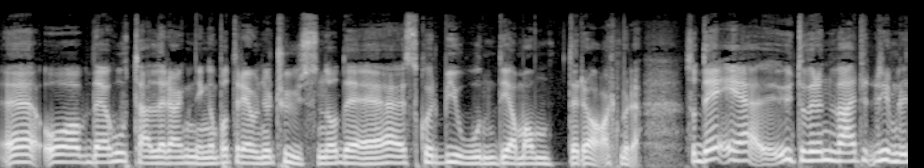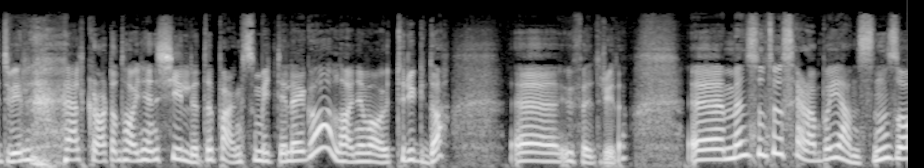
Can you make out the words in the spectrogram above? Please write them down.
Eh, og det er hotellregninger på 300 000, og det er skorpiondiamanter og alt mulig. Så det er utover enhver rimelig tvil helt klart at han er en kilde til penger som ikke er legal. Han var jo trygda. Uh, uføretrygda. Uh, men sånn så ser de på Jensen, så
